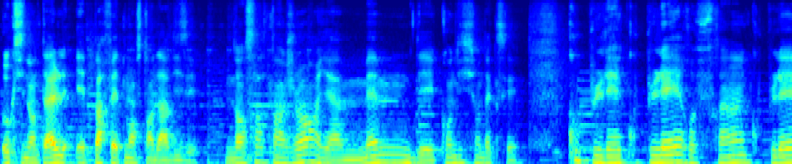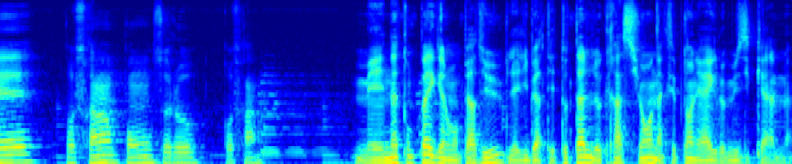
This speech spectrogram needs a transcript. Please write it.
occidentale, est parfaitement standardisée. Dans certains genres, il y a même des conditions d'accès. Couplet, couplet, refrain, couplet, refrain, pont, solo, refrain. Mais n'a-t-on pas également perdu la liberté totale de création en acceptant les règles musicales?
